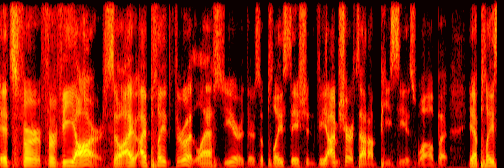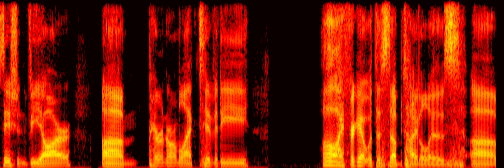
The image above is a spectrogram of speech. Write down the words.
it's for for VR. So I I played through it last year. There's a PlayStation VR. I'm sure it's out on PC as well, but yeah, PlayStation VR, um, Paranormal Activity. Oh, I forget what the subtitle is. Um,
